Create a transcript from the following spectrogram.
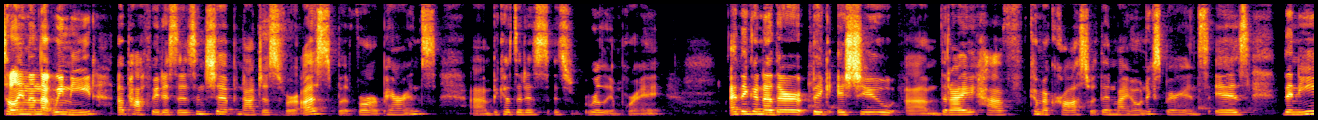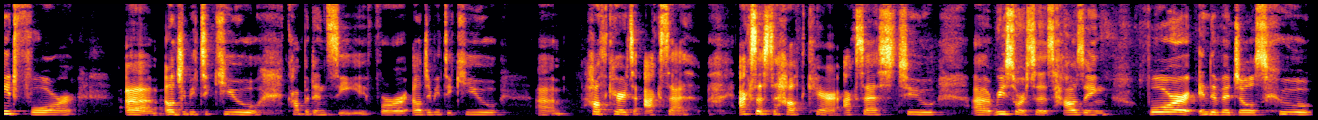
telling them that we need a pathway to citizenship not just for us but for our parents um, because it is it's really important I think another big issue um, that I have come across within my own experience is the need for um, LGBTQ competency, for LGBTQ um, healthcare to access, access to healthcare, access to uh, resources, housing for individuals who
